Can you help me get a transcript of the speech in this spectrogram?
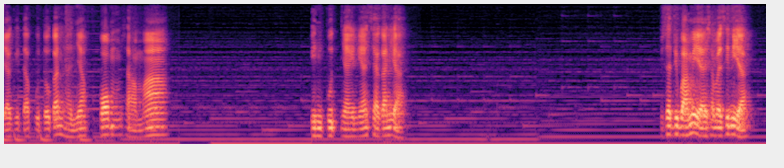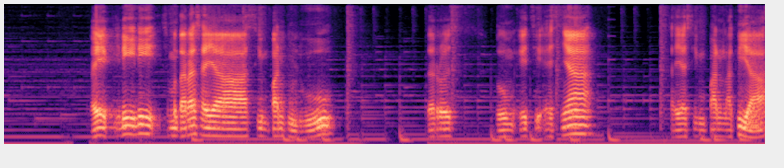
Yang kita butuhkan hanya form sama inputnya ini aja kan ya? Bisa dipahami ya sampai sini ya? Baik ini ini sementara saya simpan dulu. Terus home ECS nya saya simpan lagi ya.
